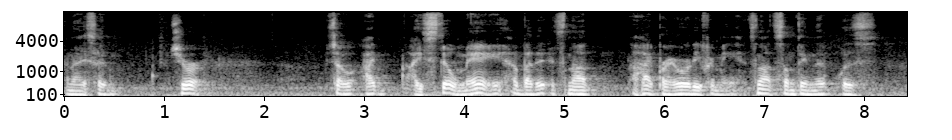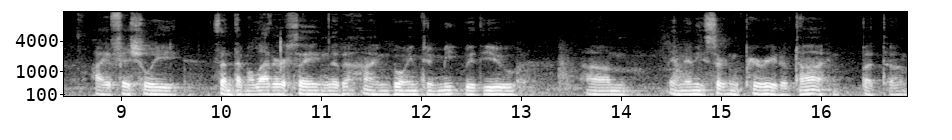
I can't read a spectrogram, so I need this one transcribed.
And I said, sure. So I, I still may, but it's not a high priority for me. It's not something that was, I officially sent them a letter saying that I'm going to meet with you um, in any certain period of time. But, um,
